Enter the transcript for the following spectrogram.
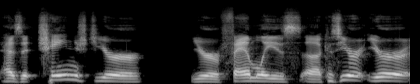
has it changed your your family's because uh, you're you're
